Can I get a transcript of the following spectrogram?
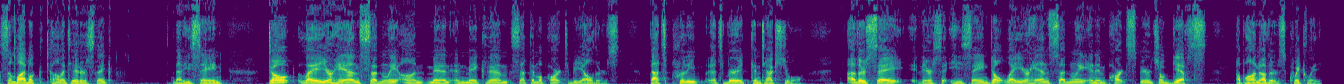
Some Bible commentators think that he's saying, don't lay your hands suddenly on men and make them, set them apart to be elders. That's pretty, that's very contextual. Others say, he's saying, don't lay your hands suddenly and impart spiritual gifts upon others quickly.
